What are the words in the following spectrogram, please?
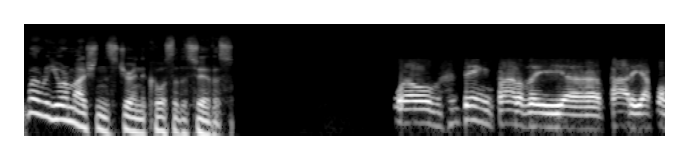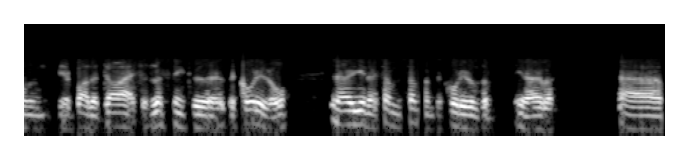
what were your emotions during the course of the service? Well, being part of the uh, party up on you know, by the dais and listening to the, the you know, you know, some sometimes the kōreros are, you know, uh,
